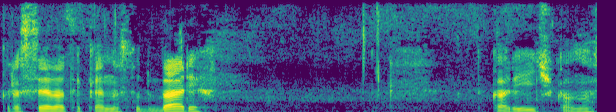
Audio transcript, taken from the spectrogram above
Красиве таке у нас тут берег. Така у нас.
